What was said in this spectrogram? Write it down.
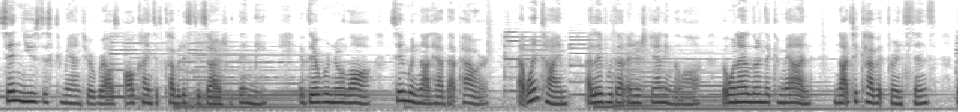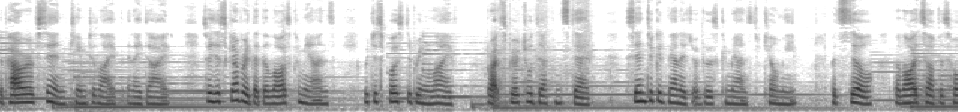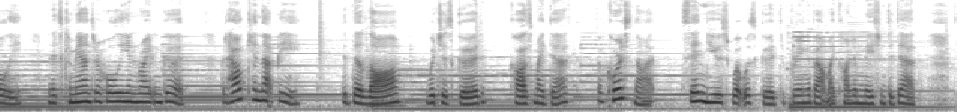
sin used this command to arouse all kinds of covetous desires within me. If there were no law, sin would not have that power. At one time, I lived without understanding the law. But when I learned the command not to covet, for instance, the power of sin came to life and I died. So I discovered that the law's commands, which is supposed to bring life, brought spiritual death instead. Sin took advantage of those commands to kill me. But still, the law itself is holy, and its commands are holy and right and good. But how can that be? Did the law, which is good, cause my death? Of course not. Sin used what was good to bring about my condemnation to death.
